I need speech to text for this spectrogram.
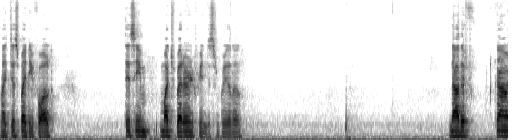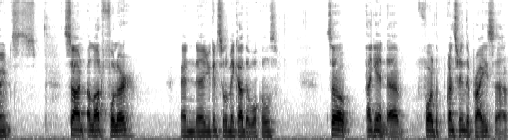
Like just by default, they seem much better if you just increase a little. Now they sound a lot fuller and uh, you can still make out the vocals. So again, uh, for the considering the price, uh,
